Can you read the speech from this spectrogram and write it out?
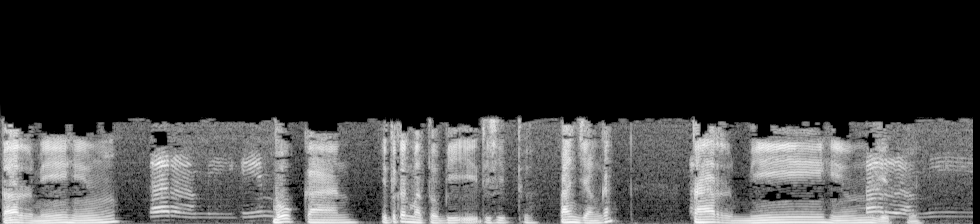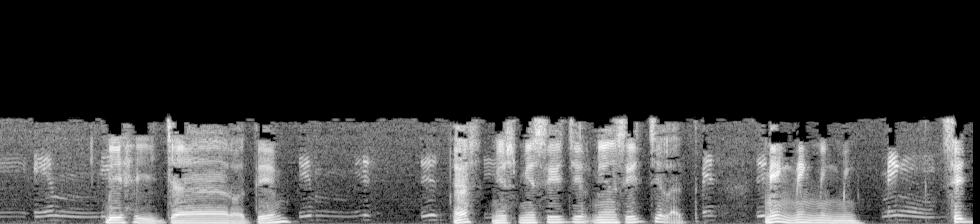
Tarmihim taramihim bukan. Itu kan matobi di situ. Panjang kan? Tarmihim gitu. taramihim bihijaratim bihim yes mis. mis sijil min sijil ming ming ming ming. Ming. Sij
